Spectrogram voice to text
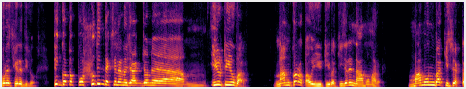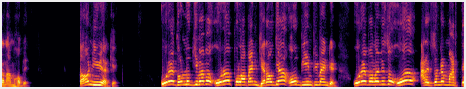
ভোরে ছেড়ে দিল। ঠিক গত পরশু দিন দেখছিলেন ওই যে একজন ইউটিউবার। নাম করো তাও ইউটিউবার, কি জানি নাম ওনার। মামুন বা কিছু একটা নাম হবে। তাও নিউ ইয়র্কে। ওরে ধরলো কীভাবে ওরা পোলা প্যান্ট ঘেরাও দেওয়া ও বিএমপি মাইন্ডেড ওরে বলা হলো যে ও আরেকজনের মারতে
